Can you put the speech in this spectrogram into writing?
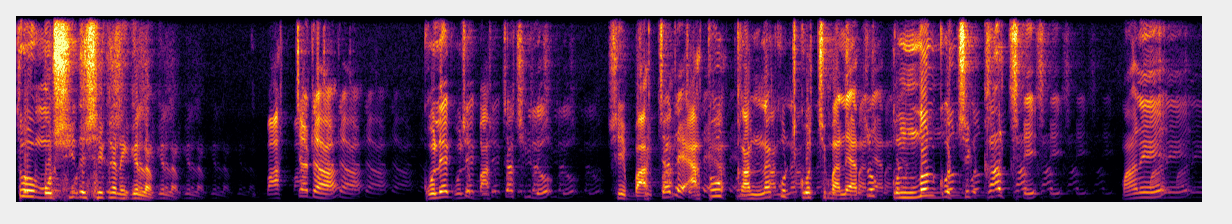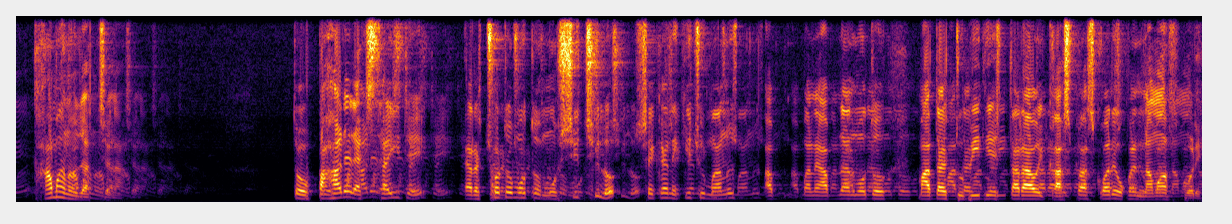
তো মসজিদে সেখানে গেলাম। বাচ্চাটা কোলে একটা বাচ্চা ছিল সেই বাচ্চাটা এত কান্না কর- করছে মানে এত ক্রন্দন করছে কাঁদছে মানে থামানো যাচ্ছে না। তো পাহাড়ের এক সাইডে একটা ছোট মতো মসজিদ ছিল সেখানে কিছু মানুষ মানে আপনার মতো মাথায় টুপি দিয়ে তারা ওই কাজ পাস করে ওখানে নামাজ পড়ে।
